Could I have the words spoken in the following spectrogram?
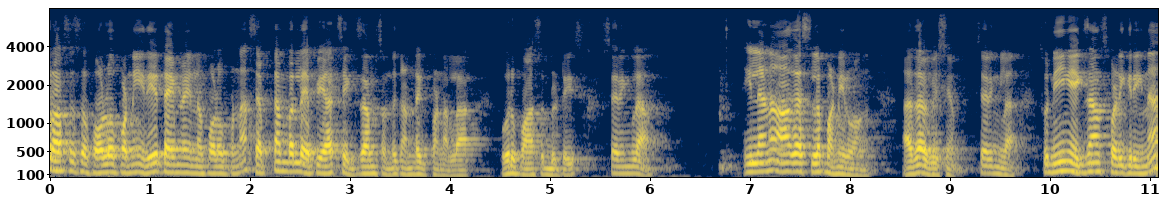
ப்ராசஸை ஃபாலோ பண்ணி இதே டைம் லைனில் ஃபாலோ பண்ணால் செப்டம்பரில் எப்பயாச்சும் எக்ஸாம்ஸ் வந்து கண்டக்ட் பண்ணலாம். ஒரு பாசிபிலிட்டிஸ் சரிங்களா? இல்லைன்னா ஆகஸ்ட்டில் பண்ணிடுவாங்க அதான் விஷயம். சரிங்களா? ஸோ நீங்கள் எக்ஸாம்ஸ் படிக்கிறீங்கன்னா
